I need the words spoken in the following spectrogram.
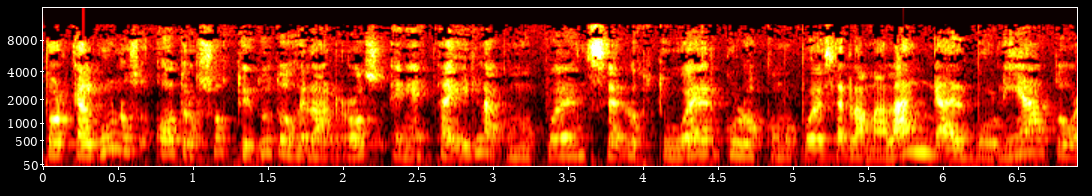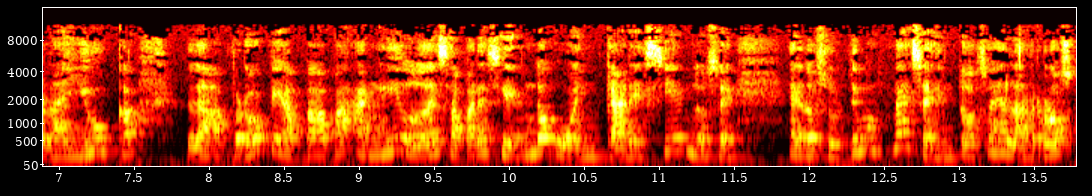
porque algunos otros sustitutos del arroz en esta isla, como pueden ser los tubérculos, como puede ser la malanga, el boniato, la yuca, la propia papa, han ido desapareciendo o encareciéndose en los últimos meses. Entonces el arroz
